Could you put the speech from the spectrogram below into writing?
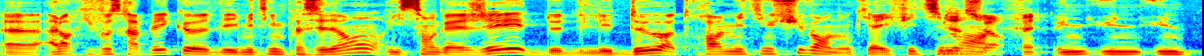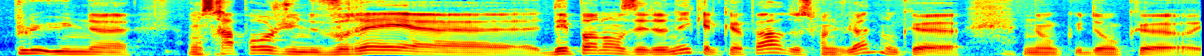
alors qu'il faut se rappeler que des meetings précédents, ils s'engageaient de, les deux à trois meetings suivants. Donc il y a effectivement une, une, plus, une, on se rapproche d'une vraie euh, dépendance des données quelque part de ce point de vue-là. Donc, euh, donc, donc, euh,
